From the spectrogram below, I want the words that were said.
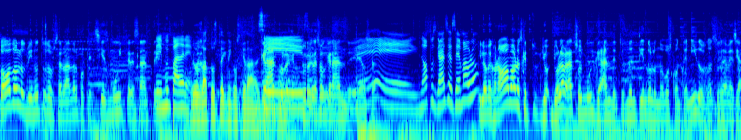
todos los minutos observándolo porque sí es muy interesante. Sí, muy padre. Los datos técnicos que da. Gran, Sí, tu, reg- tu sí, regreso sí. grande, ¿eh? O sea. Ey, No, pues gracias, ¿eh, Mauro? Y luego me dijo, no, Mauro, es que tú- yo, yo la verdad soy muy grande, entonces no entiendo los nuevos contenidos, ¿no? Entonces ella me decía,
